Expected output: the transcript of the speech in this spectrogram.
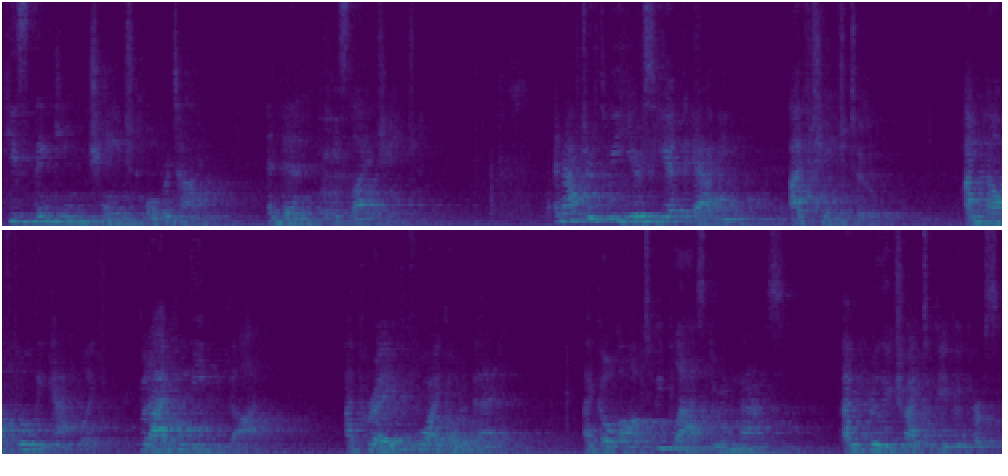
His thinking changed over time, and then his life changed. And after three years here at the Abbey, I've changed too. I'm now fully Catholic, but I believe in God. I pray before I go to bed. I go up to be blessed during Mass. I really try to be a good person.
